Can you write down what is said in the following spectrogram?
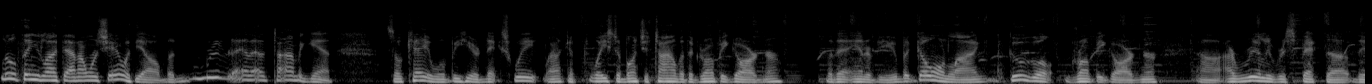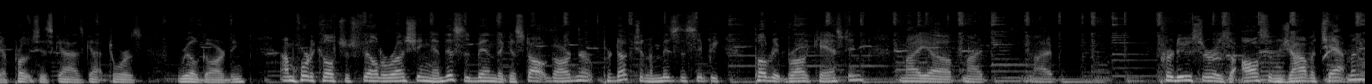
Little things like that I want to share with y'all, but ran out of time again. It's okay. We'll be here next week. I could waste a bunch of time with the Grumpy Gardener with that interview, but go online, Google Grumpy Gardener. Uh, I really respect the, the approach this guy's got towards real gardening. I'm horticulturist Felder Rushing, and this has been the Gestalt Gardener production of Mississippi Public Broadcasting. My uh, my my producer is the awesome Java Chapman.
